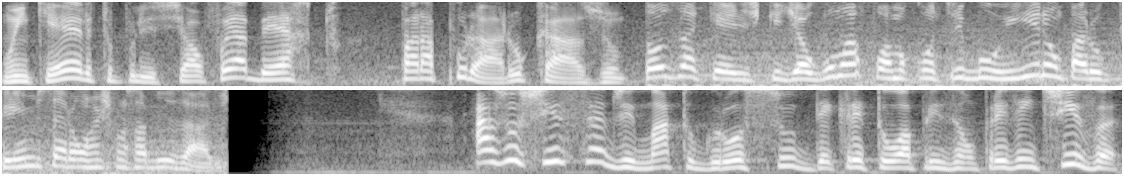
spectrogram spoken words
Um inquérito policial foi aberto para apurar o caso. Todos aqueles que de alguma forma contribuíram para o crime serão responsabilizados. A Justiça de Mato Grosso decretou a prisão preventiva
